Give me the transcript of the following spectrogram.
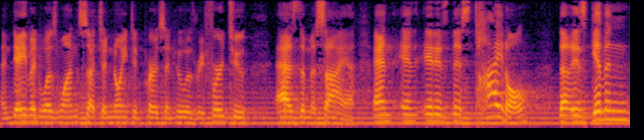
And David was one such anointed person who was referred to as the Messiah. And, and it is this title that is given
